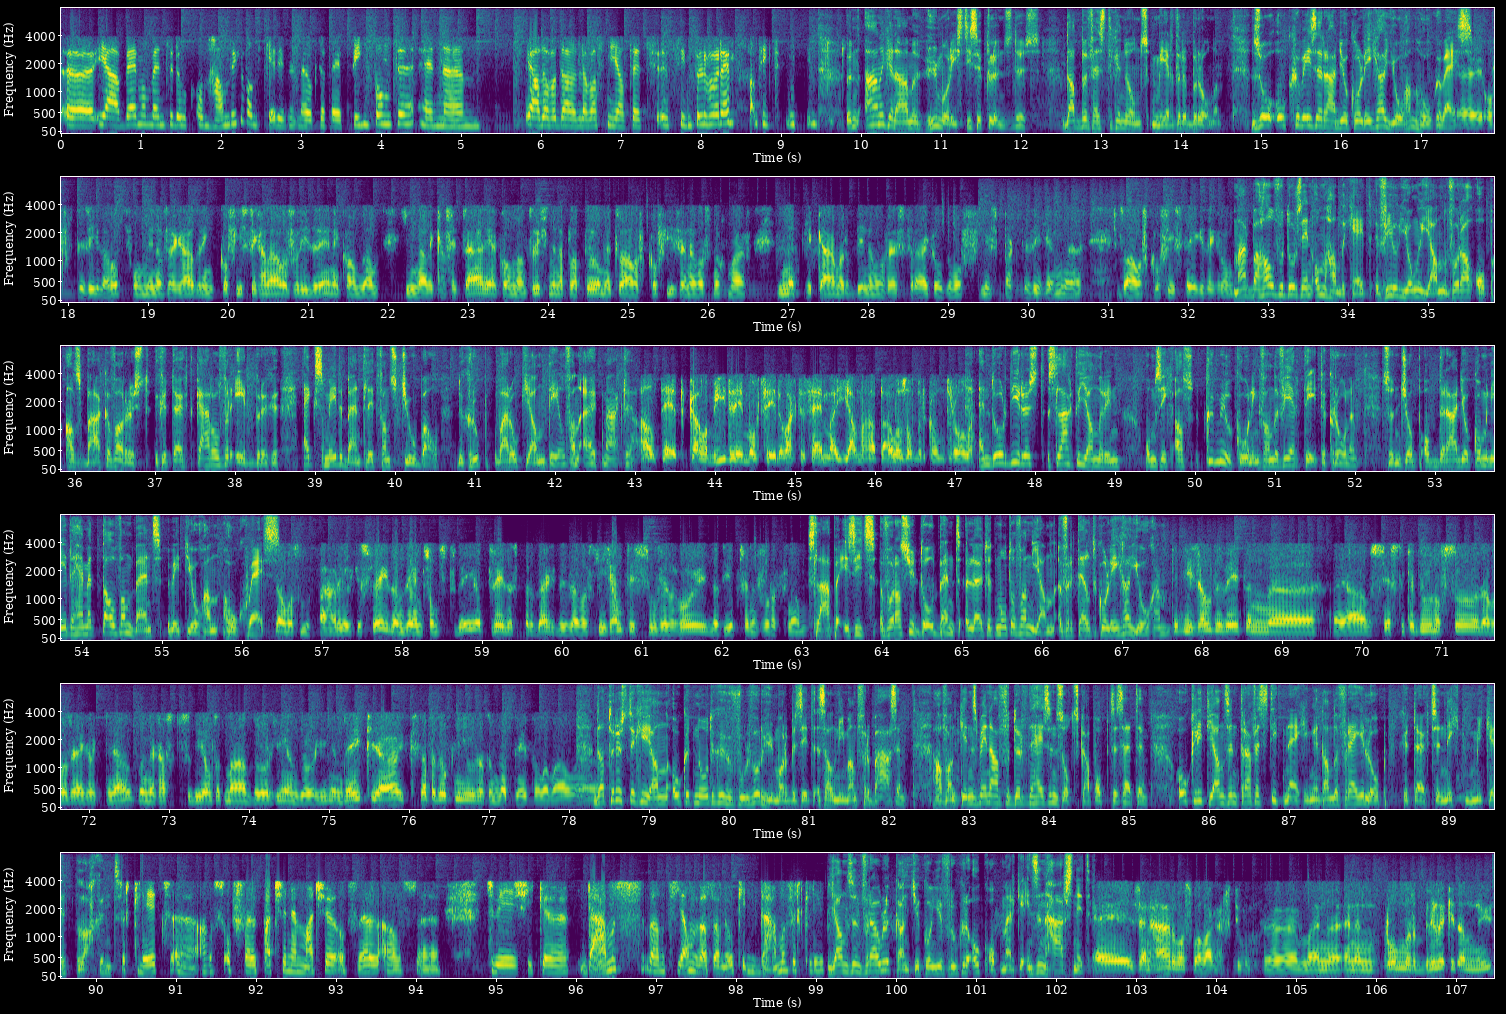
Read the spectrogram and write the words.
uh, ja, bij momenten ook onhandige, want ik herinner me ook dat wij pingpongten en... Ja, dat, dat, dat, was niet altijd simpel voor hem, had ik niet. Een aangename, humoristische kluns dus. Dat bevestigen ons meerdere bronnen. Zo ook gewezen radiocollega Johan Hogewijs. Hij offerde zich dan op om in een vergadering koffies te gaan halen voor iedereen. En kwam dan, ging naar de cafetaria, kwam dan terug met een plateau met twaalf koffies. En hij was nog maar net de kamer binnen of hij struikelde of mispakte zich en twaalf uh, koffies tegen de grond. Maar behalve door zijn onhandigheid viel jonge Jan vooral op als baken van rust, getuigt Karel Vereerbrugge, ex-medebandlid van Stewball, de groep waar ook Jan deel van uitmaakte. Altijd kalm, iedereen mocht zenuwachtig zijn, maar Jan had alles onder controle. En door die rust slaagde Jan erin om zich als cumulkoning van de VRT te kronen. Zijn job op de radio combineerde hij met tal van bands, weet Johan Hoogwijs. Dat was een paar uur weg, dan deed hij soms twee optredens per dag, dus dat was gigantisch hoeveel hooi dat hij op zijn vork nam. Slapen is iets voor als je dood bent, luidt het motto van Jan, vertelt collega Johan. Ik heb die zelden weten, uh, ja, doen of zo. Dat was eigenlijk, ja, een gast die altijd maar doorging en doorging. En ik, ja, ik snap het ook niet hoe dat hem dat deed allemaal. Uh. Dat rustige Jan ook het nodige gevoel voor humor bezit, zal niemand verbazen. Al van kindsbeen af durfde hij zijn zotskap op te zetten. Ook liet Jan zijn travestietneigingen dan de vrije loop, getuigt zijn nicht Mieke lachend. Verkleed uh, als ofwel patje en matje, ofwel als uh, twee chique dames, want Jan was dan ook in dame verkleed. Jan zijn vrouwelijk kantje kon je vroeger ook opmerken in zijn haarsnit. Uh, zijn haar was wel langer toen. Uh, en, uh, en een ronder brilletje dan nu.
